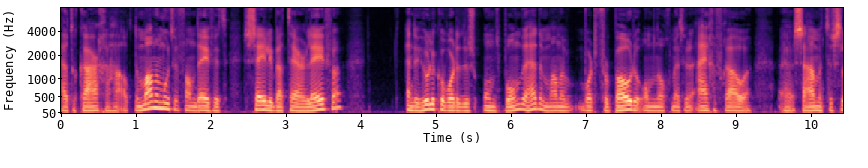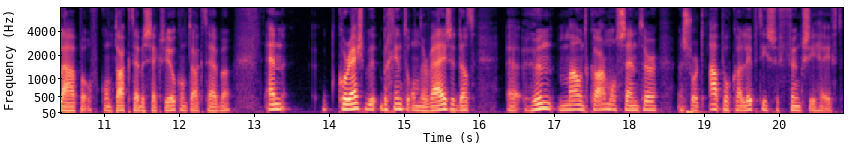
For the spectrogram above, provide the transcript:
uit elkaar gehaald. De mannen moeten van David celibatair leven. En de huwelijken worden dus ontbonden. Hè. De mannen wordt verboden om nog met hun eigen vrouwen uh, samen te slapen of contact hebben, seksueel contact hebben. En Koresh be begint te onderwijzen dat uh, hun Mount Carmel Center een soort apocalyptische functie heeft.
